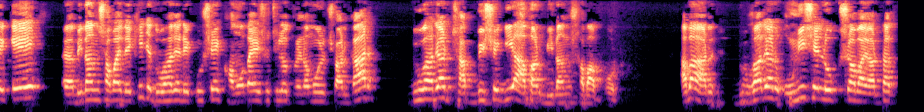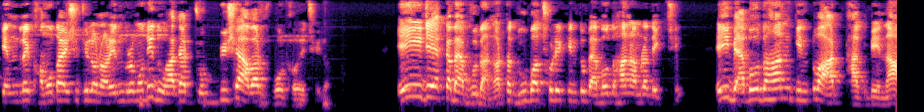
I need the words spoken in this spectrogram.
থেকে বিধানসভায় দেখি যে দু হাজার একুশে ক্ষমতায় এসেছিল তৃণমূল সরকার দু হাজার ছাব্বিশে গিয়ে আবার বিধানসভা ভোট। আবার দু উনিশে লোকসভায় অর্থাৎ কেন্দ্রে ক্ষমতা এসেছিল নরেন্দ্র মোদী দু চব্বিশে আবার ভোট হয়েছিল। এই যে একটা ব্যবধান, অর্থাৎ দু বছরে কিন্তু ব্যবধান আমরা দেখছি, এই ব্যবধান কিন্তু আর থাকবে না।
